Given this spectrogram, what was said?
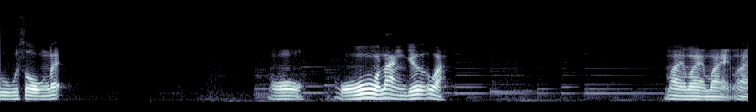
ดูทรงแล้ว โอ้โอ้ร่างเยอะว่ะ ไม่ไม่ไม่ไม่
